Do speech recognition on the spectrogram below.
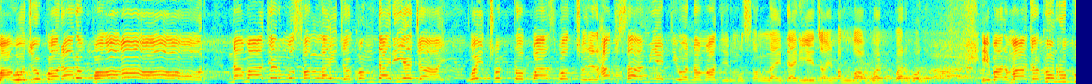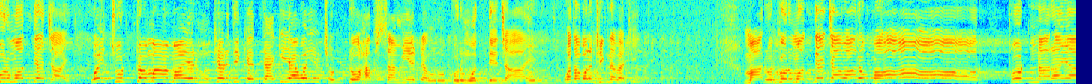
মা অজু করার পর নামাজের মুসল্লাই যখন দাঁড়িয়ে যায়, ওই ছোট্ট পাঁচ বছরের হাফসা মেয়েটিও নামাজের মুসল্লায় দাঁড়িয়ে যায়, আল্লাহ আকবার বল। এবার মা যখন রুকুর মধ্যে যায়, ওই ছোট্ট মা মায়ের মুখের দিকে তাকিয়া ওই ছোট্ট হাফসা মেয়েটাও রুকুর মধ্যে যায়। কথা বলেন ঠিক না ব্যাটি মা রুকুর মধ্যে যাওয়ার পর ঠোঁট নারায়া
